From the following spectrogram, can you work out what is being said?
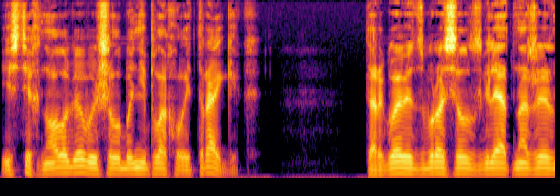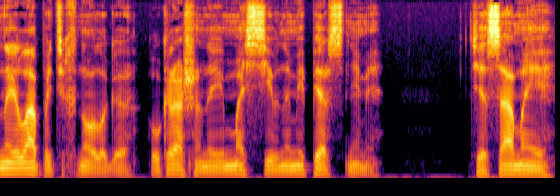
Из технолога вышел бы неплохой трагик. Торговец бросил взгляд на жирные лапы технолога, украшенные массивными перстнями. Те самые,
